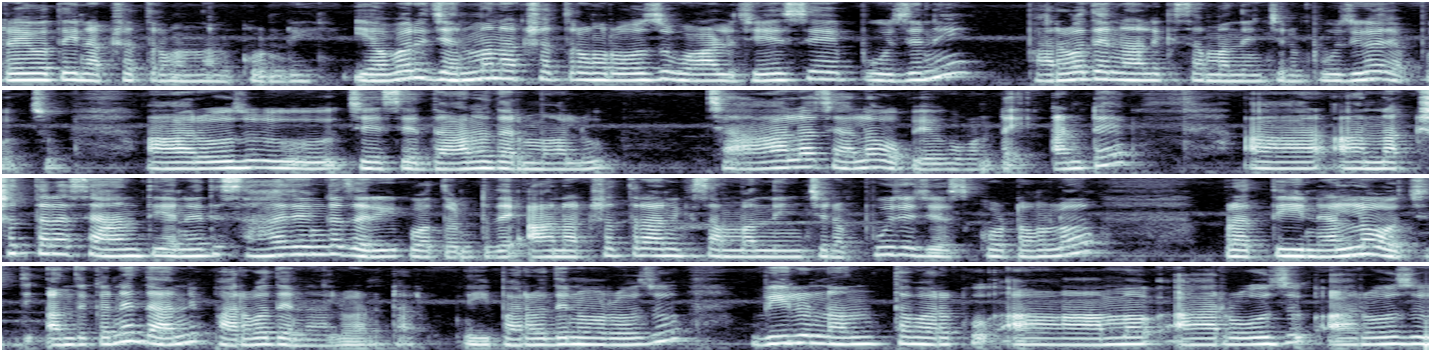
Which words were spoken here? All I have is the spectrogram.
రేవతి నక్షత్రం ఉందనుకోండి. ఎవరి జన్మ నక్షత్రం రోజు వాళ్ళు చేసే పూజని పర్వదినాలకి సంబంధించిన పూజగా చెప్పొచ్చు. ఆ రోజు చేసే దాన ధర్మాలు చాలా చాలా ఉపయోగం ఉంటాయి. అంటే ఆ నక్షత్ర శాంతి అనేది సహజంగా జరిగిపోతుంటుంది. ఆ నక్షత్రానికి సంబంధించిన పూజ చేసుకోవటంలో ప్రతి నెలలో వచ్చింది అందుకనే దాన్ని పర్వదినాలు అంటారు. ఈ పర్వదినం రోజు వీలున్నంత వరకు ఆ అమ్మ ఆ రోజు ఆ రోజు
